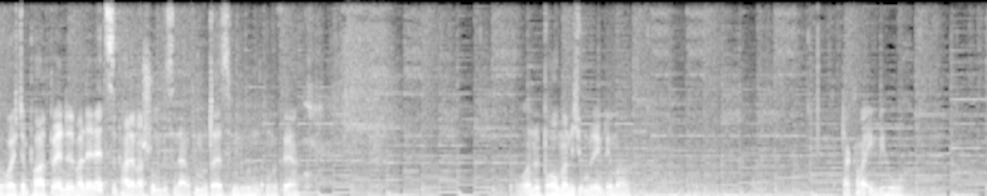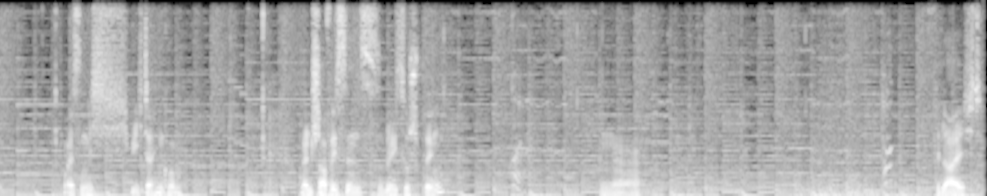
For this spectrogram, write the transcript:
bevor ich den Part beende, weil der letzte Part, der war schon ein bisschen lang, 35 Minuten ungefähr. Und das braucht man nicht unbedingt immer. Da kann man irgendwie hoch. Ich weiß nicht, wie ich da hinkomme. Wenn schaffe ich es, wenn ich so springe? Na. Vielleicht.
